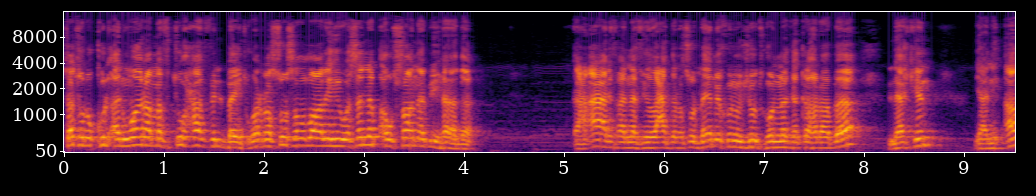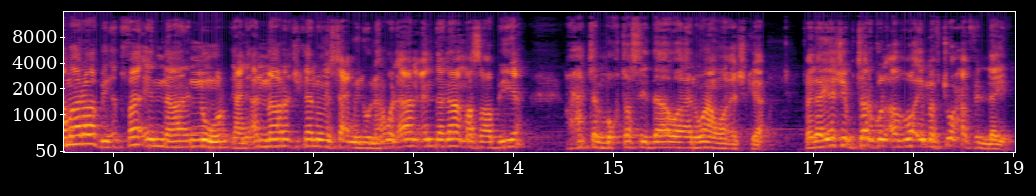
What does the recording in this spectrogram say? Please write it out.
تترك الأنوار مفتوحة في البيت والرسول صلى الله عليه وسلم أوصانا بهذا. أعرف أن في عهد الرسول لم يكن وجود هناك كهرباء لكن يعني أمر بإطفاء النور يعني النار التي كانوا يستعملونها. والآن عندنا مصابيح وحتى المقتصدة وأنواع وأشكال فلا يجب ترك الأضواء مفتوحة في الليل.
